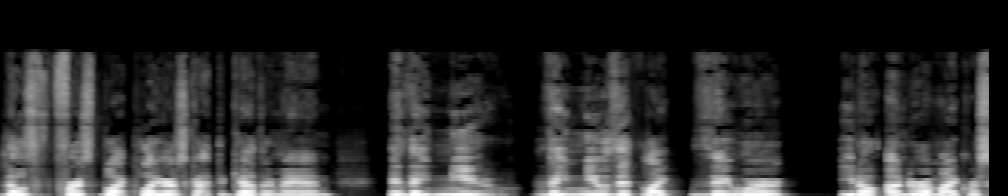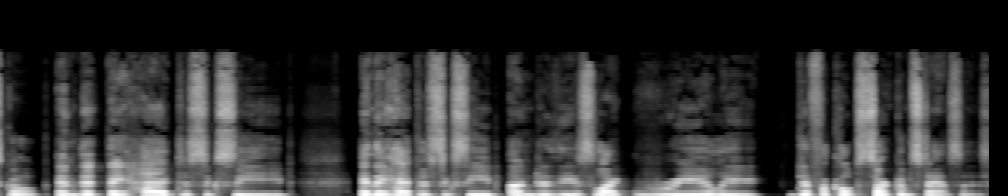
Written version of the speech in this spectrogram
those first black players got together, man, and they knew, they knew that like they were, you know, under a microscope and that they had to succeed and they had to succeed under these like really difficult circumstances.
